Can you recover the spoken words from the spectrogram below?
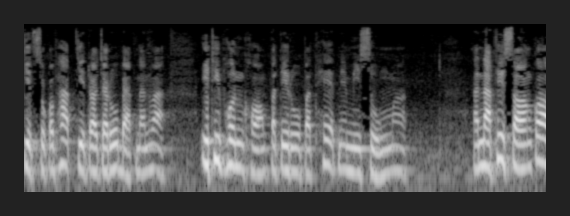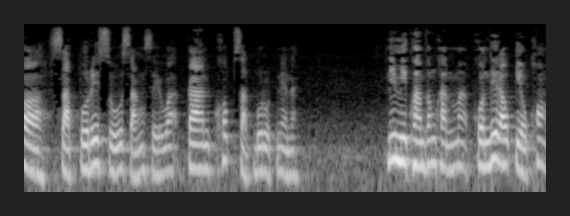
จิตสุขภาพจิตเราจะรู้แบบนั้นว่า อิทธิพลของปฏิรูปประเทศเนี่ยมีสูงมาก อันดับที่สองก็สัพปริสูสังเสวะการครบสัตว์บุรุษเนี่ยนะนี่มีความสำคัญมาก คนที่เราเกี่ยวข้อง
